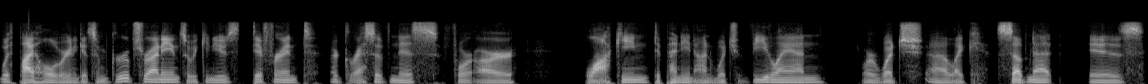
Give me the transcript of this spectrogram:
with Pi-hole. We're going to get some groups running so we can use different aggressiveness for our blocking depending on which VLAN or which uh, like subnet is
